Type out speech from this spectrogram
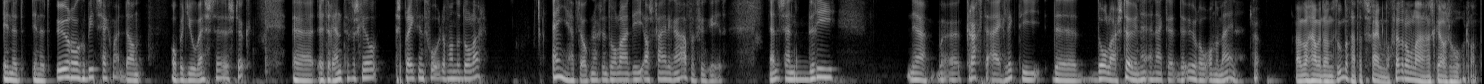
in het, in het eurogebied, zeg maar, dan op het US-stuk. Het renteverschil spreekt in het voordeel van de dollar. En je hebt ook nog de dollar die als veilige haven fungeert. En er zijn drie ja, eh, krachten eigenlijk die de dollar steunen en eigenlijk de, de euro ondermijnen. Maar waar gaan we dan naartoe? Dan gaat het waarschijnlijk nog verder omlaag als ik jou zo hoor. Want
